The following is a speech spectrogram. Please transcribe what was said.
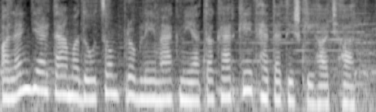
A lengyel támadó comb problémák miatt akár két hetet is kihagyhat.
